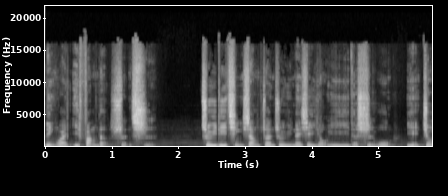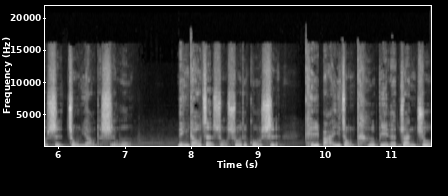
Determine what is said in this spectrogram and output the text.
另外一方的损失。注意力倾向专注于那些有意义的事物。也就是重要的事物。领导者所说的故事，可以把一种特别的专注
